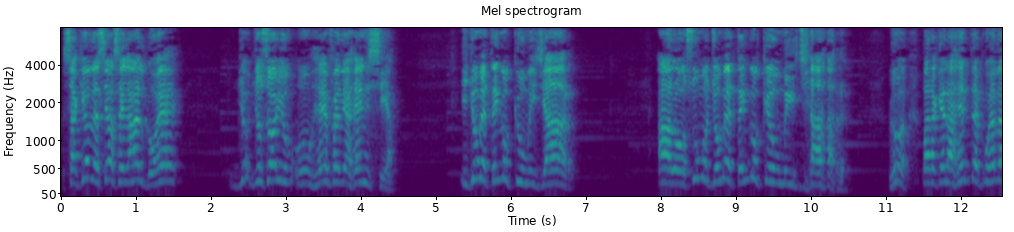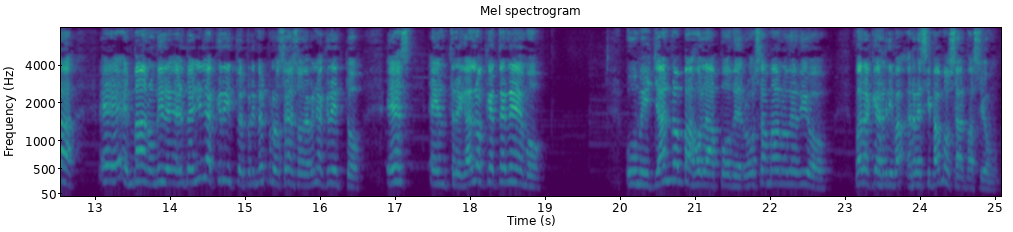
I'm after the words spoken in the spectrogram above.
Saqueo desea hacer algo, ¿eh? Yo, yo soy un, jefe de agencia y yo me tengo que humillar. A lo sumo yo me tengo que humillar para que la gente pueda, eh, hermano, mire, el venir a Cristo, el primer proceso de venir a Cristo es entregar lo que tenemos, humillarnos bajo la poderosa mano de Dios para que recibamos salvación.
